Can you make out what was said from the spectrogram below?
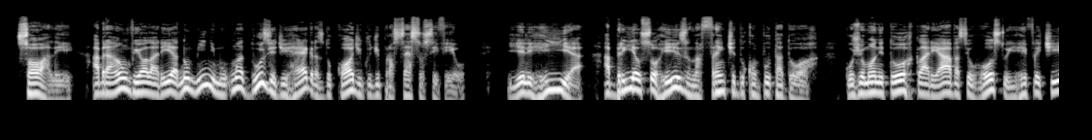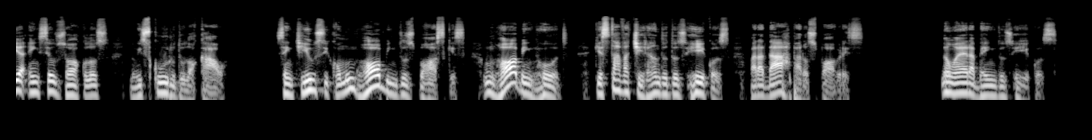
Só ali, Abraão violaria no mínimo uma dúzia de regras do Código de Processo Civil. E ele ria, abria o sorriso na frente do computador, cujo monitor clareava seu rosto e refletia em seus óculos no escuro do local. Sentiu-se como um Robin dos bosques, um Robin Hood, que estava tirando dos ricos para dar para os pobres. Não era bem dos ricos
